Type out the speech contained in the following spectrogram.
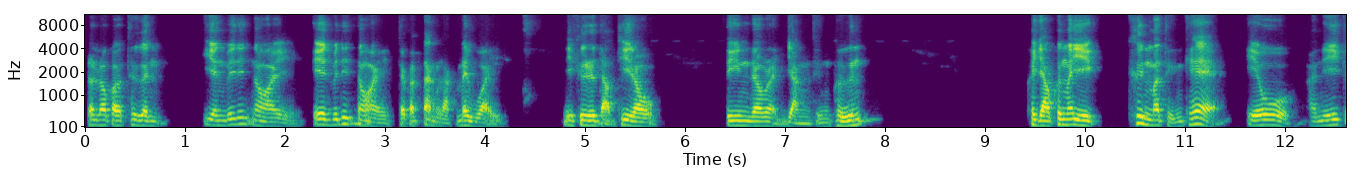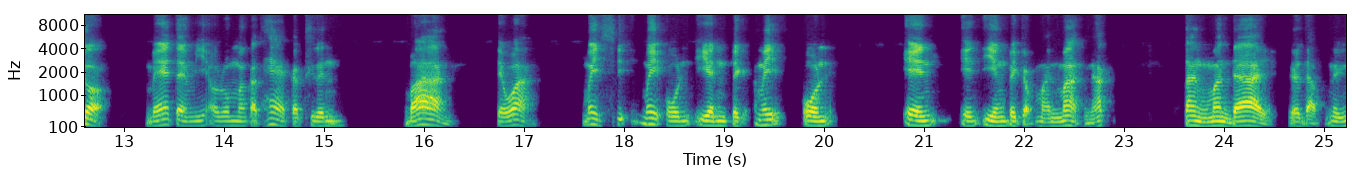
แล้วเราก็เทือนเอียนไปนิดหน่อย เอ็นไปนิดหน่อย แต่ก็ตั้งหลักได้ไวนี่คือระดับที่เราตีนเราหยั่งถึงพื้น ขยับขึ้นมาอีกขึ้นมาถึงแค่เอว อันนี้ก็แม้แต่มีอารมณ์มากระแทกกระเทือนบ้าง แต่ว่าไม่ไม่โอนเอียนไปไม่โอนเอ็นเอ็นเอียงไปกับมันมากนัก ตั้งมั่นได้ระดับหนึ่ง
